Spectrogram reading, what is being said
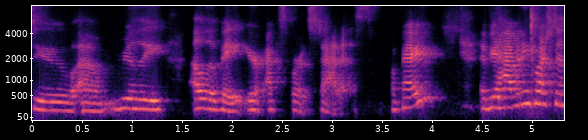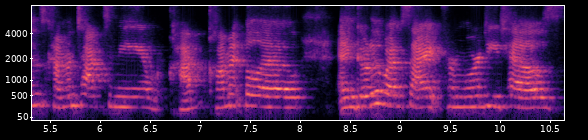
to um, really elevate your expert status okay? If you have any questions, come and talk to me, comment below, and go to the website for more details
